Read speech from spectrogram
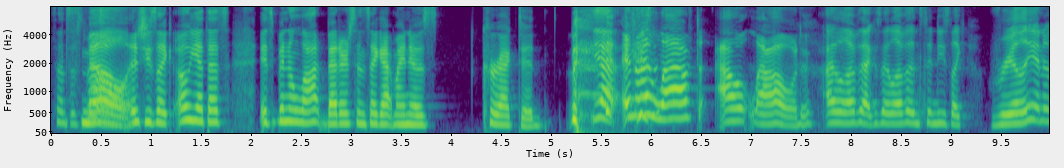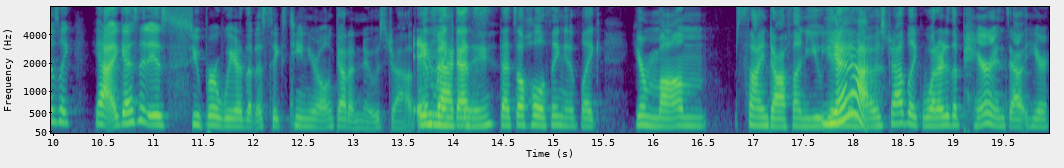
Sense of smell," smell. and she's like, "Oh yeah, that's it's been a lot better since I got my nose corrected." Yeah, and I laughed out loud. I love that because I love that. And Cindy's like, "Really?" And I was like, "Yeah, I guess it is super weird that a 16 year old got a nose job. And like that's Exactly. that's a whole thing of like your mom." Signed off on you getting Yeah. a nose job. Like, what are the parents out here?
